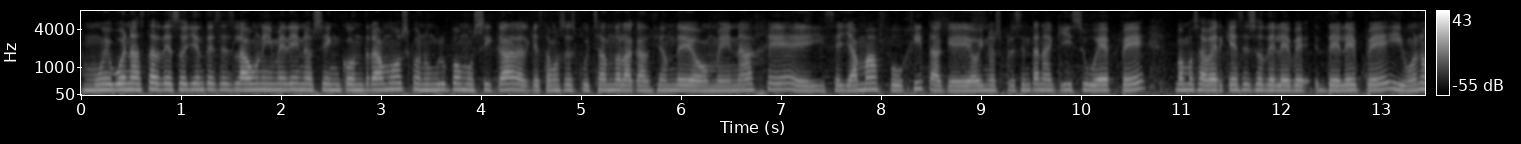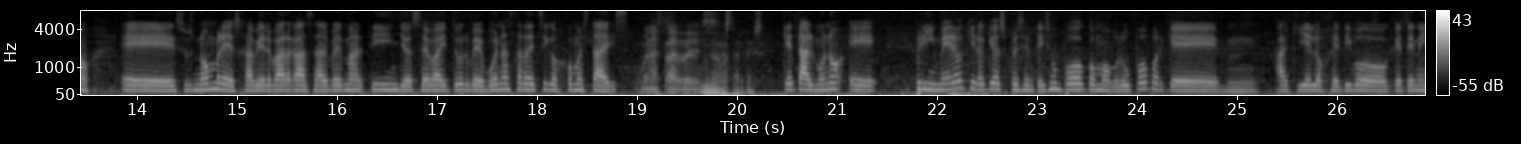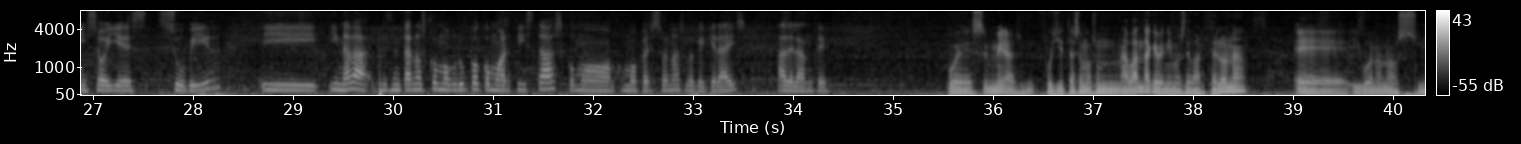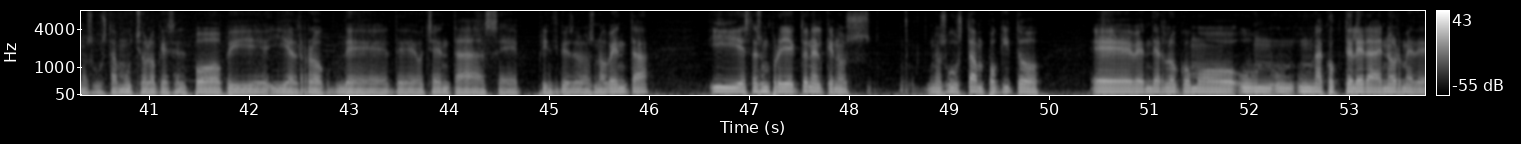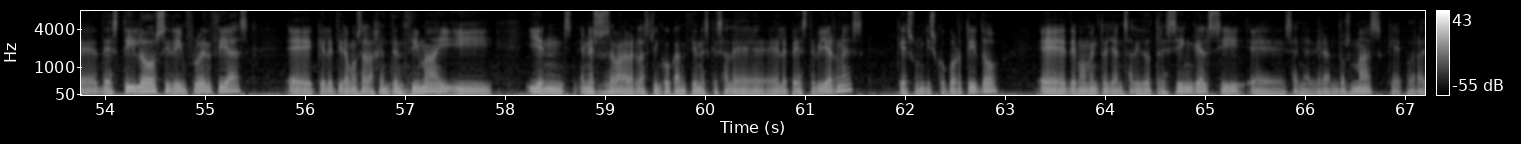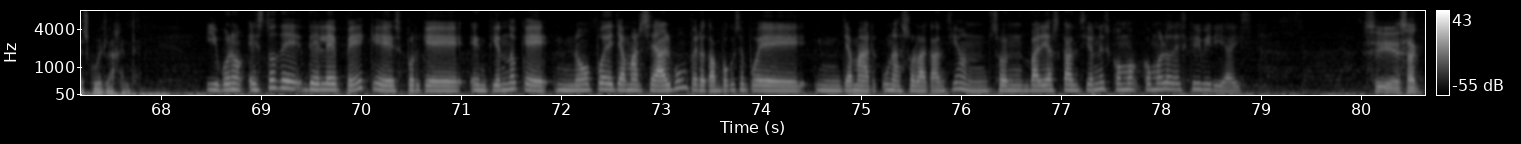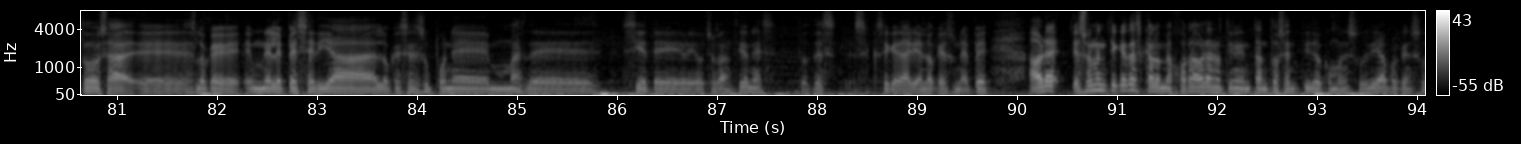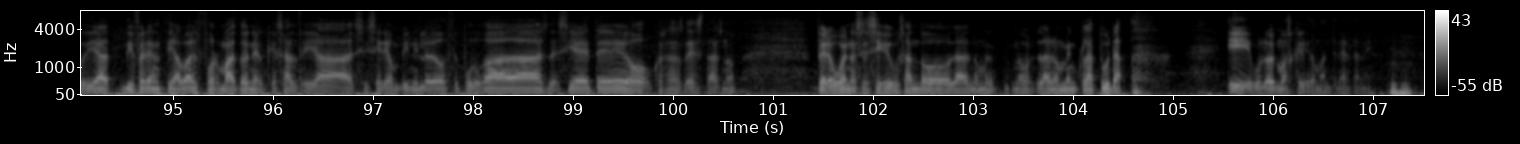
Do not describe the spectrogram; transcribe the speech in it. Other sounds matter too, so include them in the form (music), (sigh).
Muy buenas tardes oyentes, es la una y media y nos encontramos con un grupo musical al que estamos escuchando la canción de homenaje eh, y se llama Fujita, que hoy nos presentan aquí su EP. Vamos a ver qué es eso del EP, del EP y bueno, eh, sus nombres, Javier Vargas, Albert Martín, Joseba Iturbe. Buenas tardes chicos, ¿cómo estáis? Buenas tardes. Buenas tardes. ¿Qué tal? Bueno, eh, primero quiero que os presentéis un poco como grupo porque mm, aquí el objetivo que tenéis hoy es subir. Y, nada, presentarnos como grupo, como artistas, como, como personas, lo que queráis. Adelante. Pues mira, Fujita somos una banda que venimos de Barcelona eh, y bueno, nos, nos gusta mucho lo que es el pop y, el rock de, de 80s, eh, principios de los 90 y este es un proyecto en el que nos, nos gusta un poquito eh, venderlo como un- un- una coctelera enorme de, estilos y de influencias que le tiramos a la gente encima y- y en, en eso se van a ver las cinco canciones que sale el EP este viernes, que es un disco cortito. Eh, de momento ya han salido tres singles y eh, se añadirán dos más que podrá descubrir la gente. Y bueno, esto de, del EP, que es porque entiendo que no puede llamarse álbum, pero tampoco se puede mm, llamar una sola canción. Son varias canciones. ¿Cómo, cómo lo describiríais? Sí, exacto. O sea, eh, es lo que un LP sería lo que se supone más de 7, 8 canciones. Entonces se, quedaría en lo que es un EP. Ahora, son etiquetas que a lo mejor ahora no tienen tanto sentido como en su día, porque en su día diferenciaba el formato en el que saldría, si sería un vinilo de 12 pulgadas, de 7 o cosas de estas, ¿no? Pero bueno, se sigue usando la, la nomenclatura y lo hemos querido mantener también.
